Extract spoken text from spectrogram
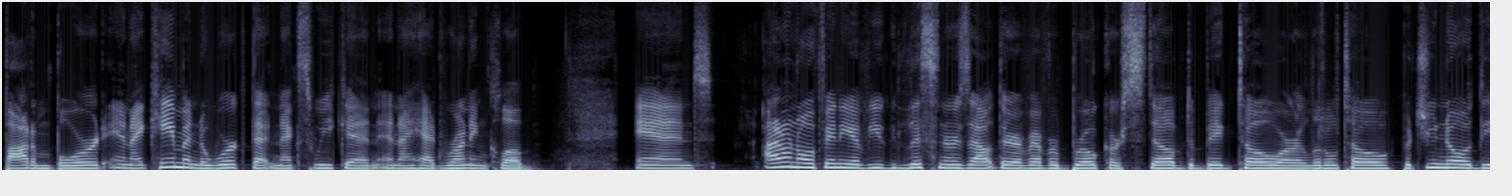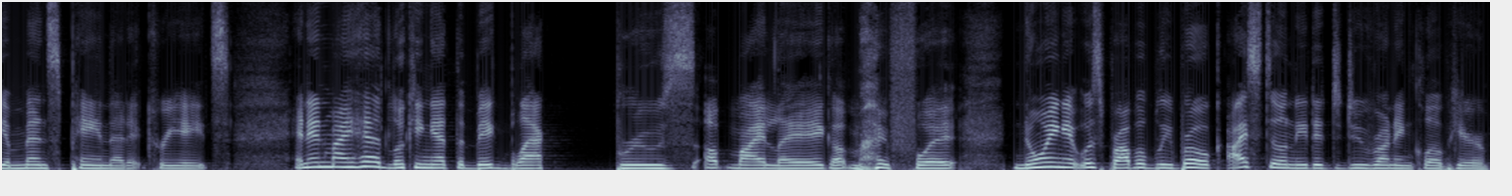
bottom board. And I came into work that next weekend and I had running club. And I don't know if any of you listeners out there have ever broke or stubbed a big toe or a little toe, but you know the immense pain that it creates. And in my head, looking at the big black bruise up my leg, up my foot, knowing it was probably broke, I still needed to do running club here.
